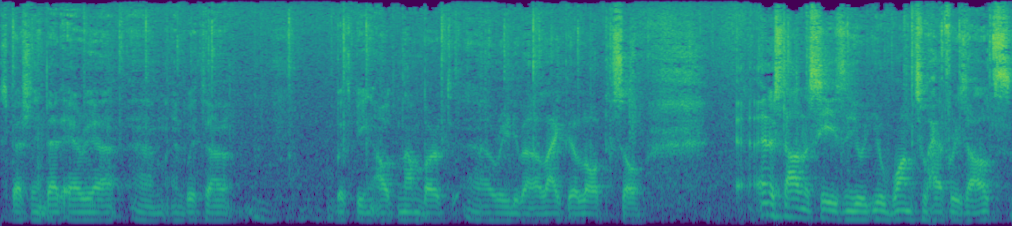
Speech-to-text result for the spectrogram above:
especially in that area, um, and with uh, with being outnumbered uh, really well, I liked it a lot. So, in the start of the season, you, you want to have results.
